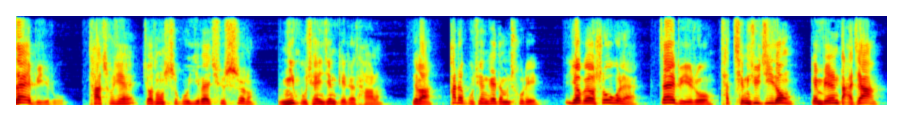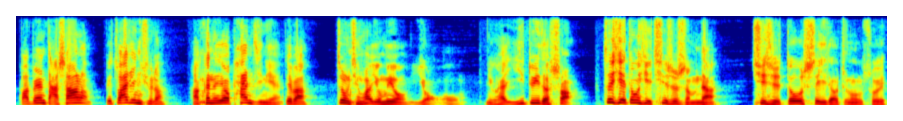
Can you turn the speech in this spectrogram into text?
再比如他出现交通事故意外去世了，你股权已经给了他了，对吧？他的股权该怎么处理？要不要收回来？再比如他情绪激动，跟别人打架，把别人打伤了，被抓进去了啊，可能要判几年，对吧？这种情况有没有？有，你看一堆的事儿，这些东西其实什么呢？其实都涉及到这种所谓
